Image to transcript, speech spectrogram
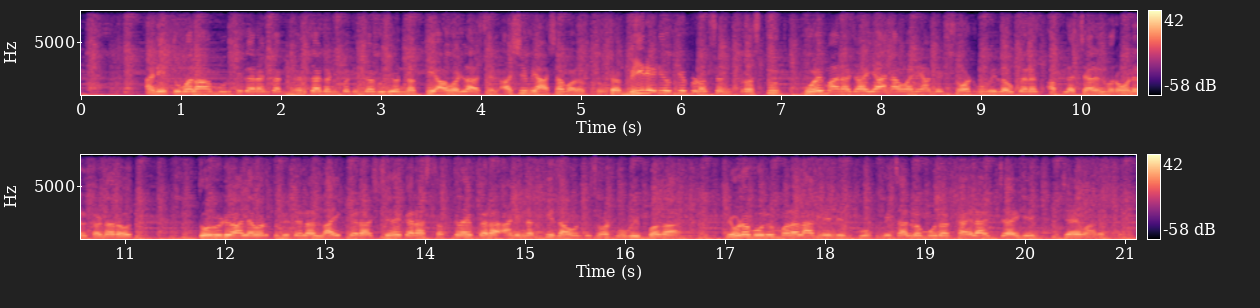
आणि तुम्हाला हा मूर्तिकारांचा घरचा गणपतीचा व्हिडिओ नक्की आवडला असेल अशी मी आशा बाळगतो. तर बी रेडिओ के प्रोडक्शन प्रस्तुत होय महाराजा या नावाने आम्ही शॉर्ट मूवी लवकरच आपल्या चॅनलवर ऑनर करणार आहोत. तो व्हिडिओ आल्यावर तुम्ही त्याला लाईक करा शेअर करा सबस्क्राईब करा आणि नक्की जाऊन ती शॉर्ट मूवी बघा. एवढं बोलून मला लागलेली भूक मी चाललो मोदक खायला. जय हिंद जय महाराष्ट्र.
